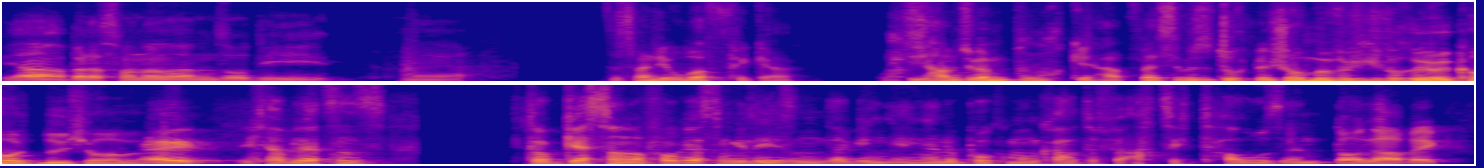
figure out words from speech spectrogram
Ja, aber das waren dann so die. Naja. Das waren die Oberficker. Die haben sogar ein Buch gehabt, weißt du, wo sie durchblättern, schau mal, welche Röhrkarten ich habe. Ey, ich habe letztens, ich glaube gestern oder vorgestern gelesen, da ging irgendeine Pokémon-Karte für 80.000 Dollar weg.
